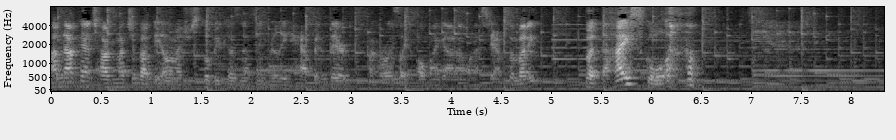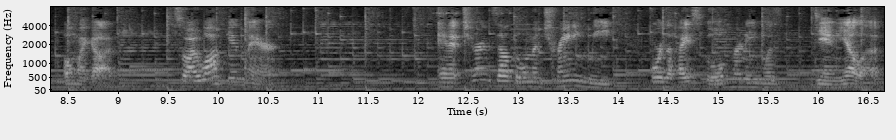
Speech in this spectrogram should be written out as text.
I'm not going to talk much about the elementary school because nothing really happened there to the point where I was like, oh my god, I want to stab somebody. But the high school, oh my god. So I walk in there, and it turns out the woman training me for the high school, her name was Daniela.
